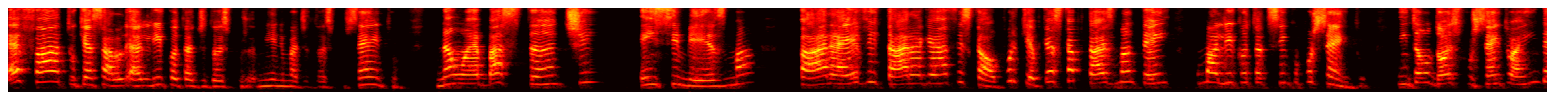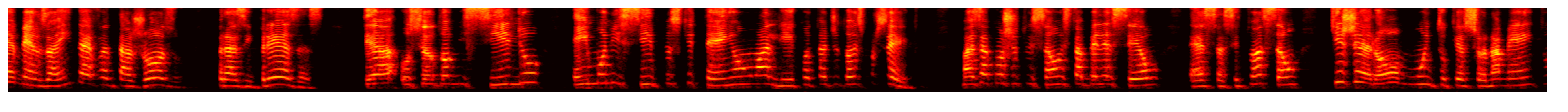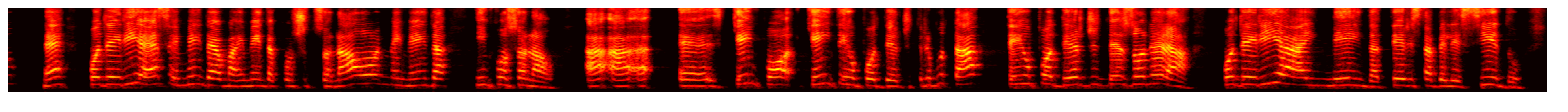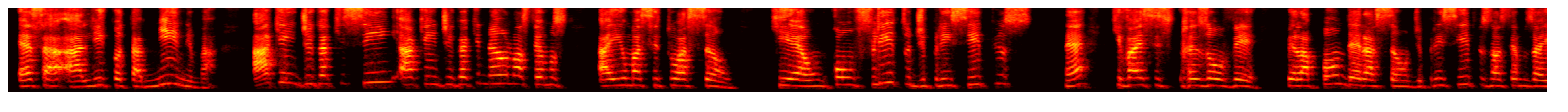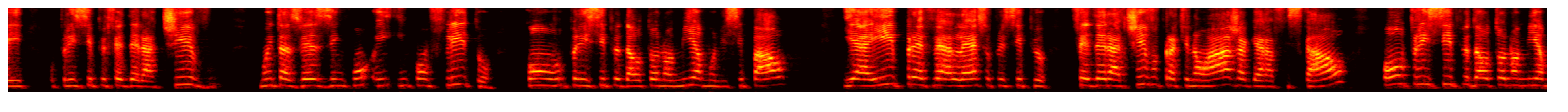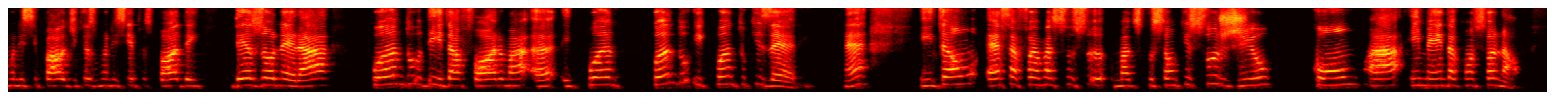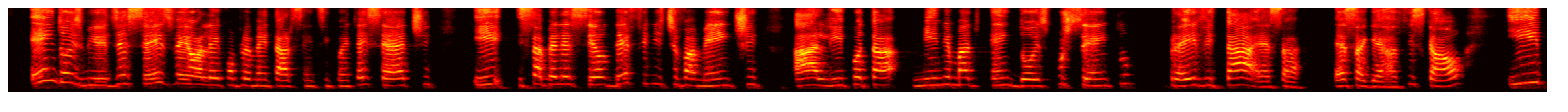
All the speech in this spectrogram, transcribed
É fato que essa alíquota de 2, mínima de 2% não é bastante em si mesma para evitar a guerra fiscal. Por quê? Porque as capitais mantêm uma alíquota de 5%. Então, 2% ainda é menos, ainda é vantajoso para as empresas ter o seu domicílio em municípios que tenham uma alíquota de 2%. Mas a Constituição estabeleceu essa situação que gerou muito questionamento, né? Poderia essa emenda é uma emenda constitucional ou uma emenda inconstitucional? A, a, é, quem, quem tem o poder de tributar tem o poder de desonerar. Poderia a emenda ter estabelecido essa alíquota mínima? Há quem diga que sim, há quem diga que não. Nós temos aí uma situação que é um conflito de princípios, né, que vai se resolver pela ponderação de princípios. Nós temos aí o princípio federativo, muitas vezes em, em conflito com o princípio da autonomia municipal, e aí prevalece o princípio federativo para que não haja guerra fiscal, ou o princípio da autonomia municipal, de que os municípios podem desonerar quando e da forma uh, e quando, quando e quanto quiserem, né? Então essa foi uma, uma discussão que surgiu com a emenda constitucional. Em 2016 veio a lei complementar 157 e estabeleceu definitivamente a alíquota mínima em 2% para evitar essa, essa guerra fiscal e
